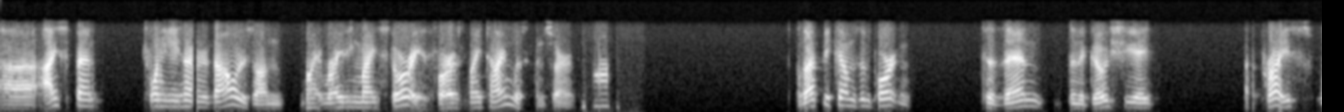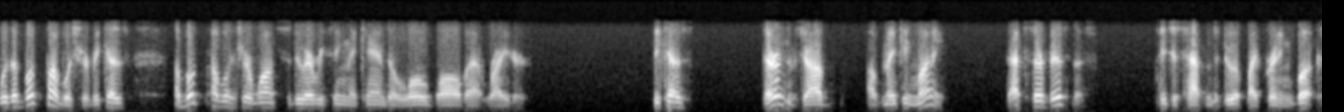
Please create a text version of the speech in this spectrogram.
uh, I spent twenty eight hundred dollars on my writing my story as far as my time was concerned. Well, that becomes important to then negotiate a price with a book publisher because a book publisher wants to do everything they can to lowball that writer because they're in the job of making money. That's their business. They just happen to do it by printing books.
